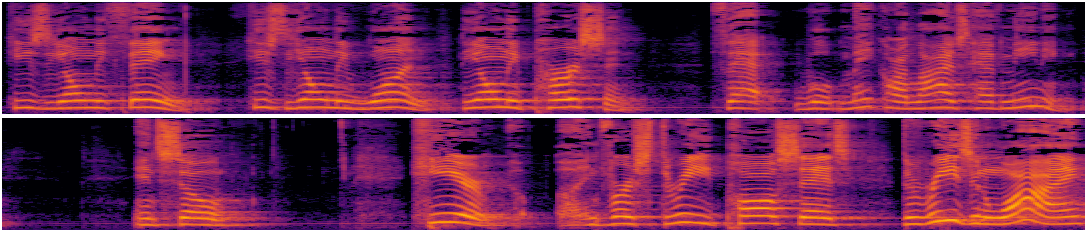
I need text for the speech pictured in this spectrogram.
He's the only thing, He's the only one, the only person that will make our lives have meaning. And so, here uh, in verse 3, Paul says, The reason why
